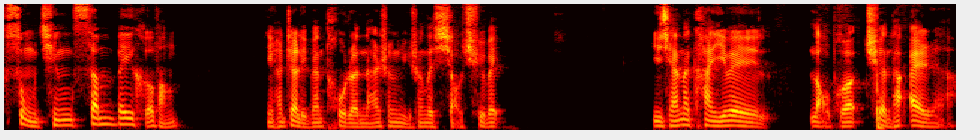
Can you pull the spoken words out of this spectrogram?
送清三杯何妨。”你看这里边透着男生女生的小趣味。以前呢，看一位老婆劝他爱人啊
